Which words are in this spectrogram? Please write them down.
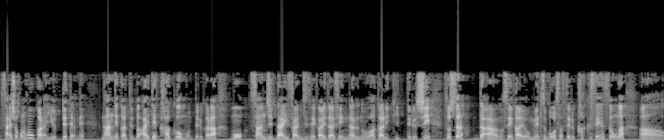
最初この方から言ってたよね。なんでかっていうと相手核を持ってるから、もう三次、第三次世界大戦になるのを分かりきってるし、そしたら、だあの、世界を滅亡させる核戦争が、あ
